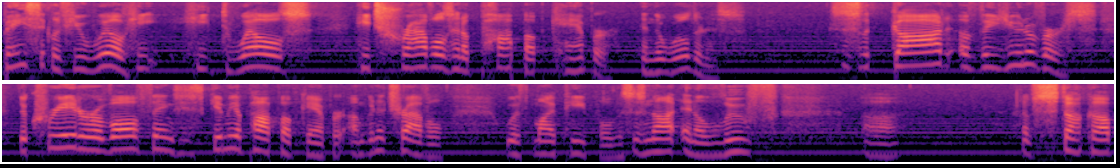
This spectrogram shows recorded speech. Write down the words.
basically, if you will, he, he dwells, he travels in a pop up camper in the wilderness. This is the God of the universe, the creator of all things. He says, Give me a pop up camper. I'm going to travel with my people. This is not an aloof, uh, of stuck up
